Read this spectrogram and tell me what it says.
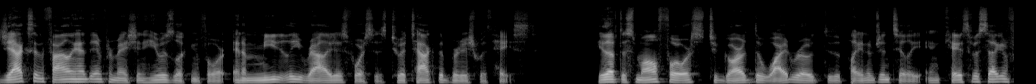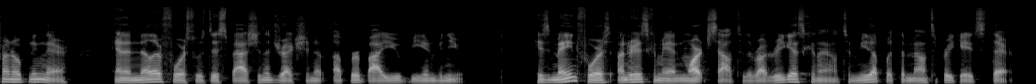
Jackson finally had the information he was looking for and immediately rallied his forces to attack the British with haste. He left a small force to guard the wide road through the plain of Gentilly in case of a second front opening there, and another force was dispatched in the direction of Upper Bayou Bienvenue. His main force under his command marched south to the Rodriguez Canal to meet up with the mounted brigades there.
